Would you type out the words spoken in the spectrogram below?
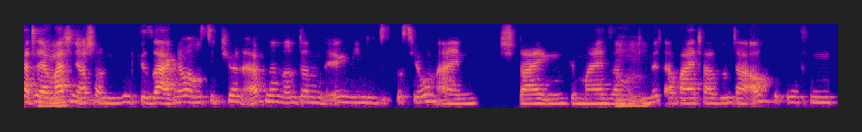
hatte der. Martin ja schon gut gesagt, ne? man muss die Türen öffnen und dann irgendwie in die Diskussion einsteigen gemeinsam. Mhm. Und die mhm. Mitarbeiter sind da auch berufen,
